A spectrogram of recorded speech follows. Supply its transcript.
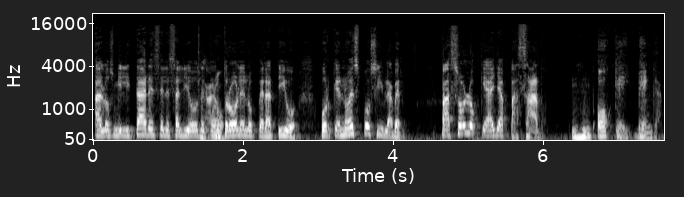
A los militares se les salió de control el operativo, porque no es posible. A ver, pasó lo que haya pasado. Ok, venga.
